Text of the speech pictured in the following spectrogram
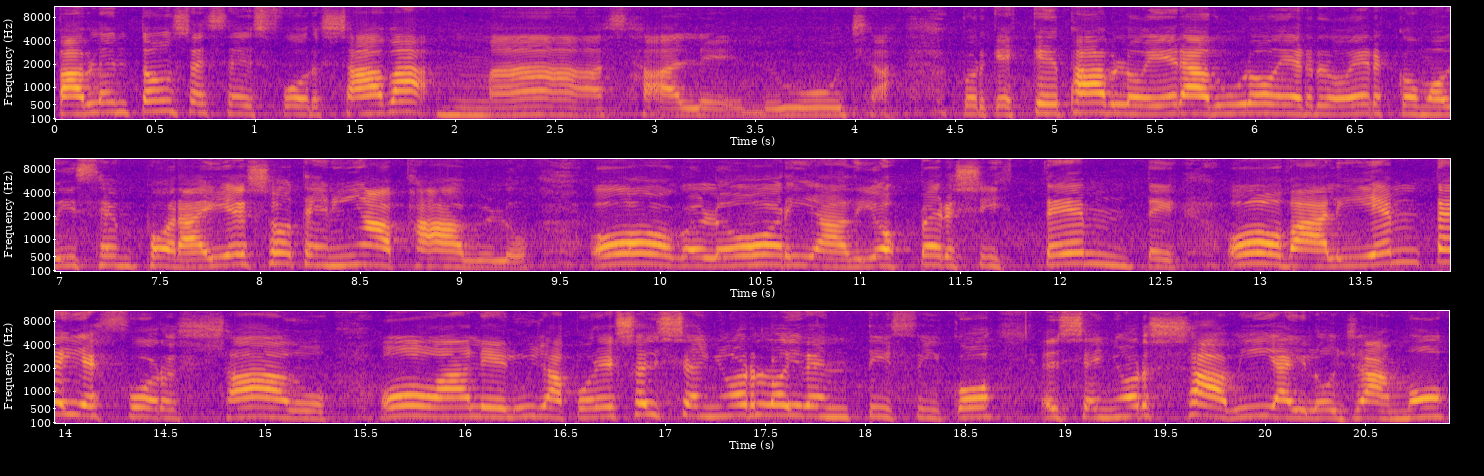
Pablo entonces se esforzaba más, aleluya, porque es que Pablo era duro de roer, como dicen por ahí, eso tenía Pablo. Oh, gloria a Dios, persistente, oh, valiente y esforzado, oh, aleluya. Por eso el Señor lo identificó, el Señor sabía y lo llamó,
